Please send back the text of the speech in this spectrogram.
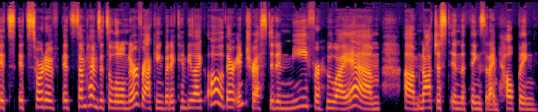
it's it's sort of it's sometimes it's a little nerve wracking, but it can be like, oh, they're interested in me for who I am, um, not not just in the things that I'm helping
